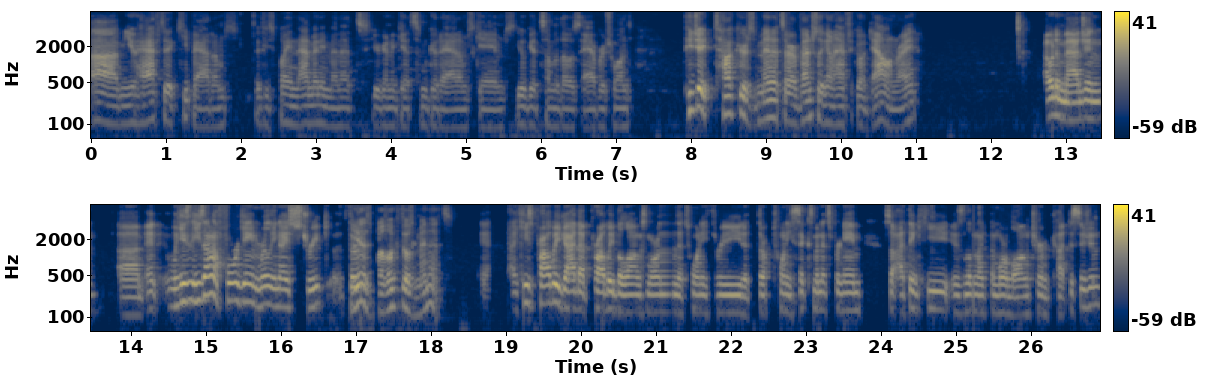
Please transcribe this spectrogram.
um, you have to keep Adams. If he's playing that many minutes, you're going to get some good Adams games. You'll get some of those average ones. PJ Tucker's minutes are eventually going to have to go down, right? I would imagine. Um, and he's he's on a four game really nice streak. He is, but look at those minutes. he's probably a guy that probably belongs more in the 23 to th- 26 minutes per game. So I think he is looking like the more long term cut decision.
